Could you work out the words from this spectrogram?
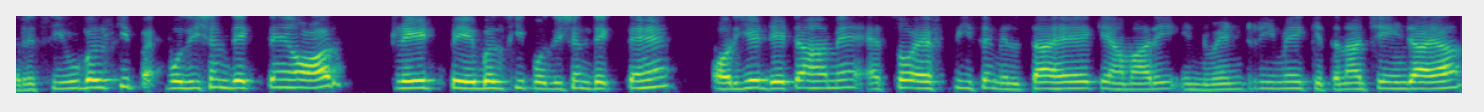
रिसीवेबल्स की पोजीशन देखते हैं और ट्रेड पेबल्स की पोजीशन देखते हैं। और ये डेटा हमें एसओ से मिलता है कि हमारी इन्वेंट्री में कितना चेंज आया।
